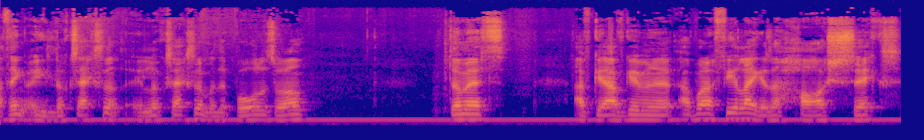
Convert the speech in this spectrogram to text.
I think he looks excellent. He looks excellent with the ball as well. Dummett, I've I've given a what I feel like is a harsh six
